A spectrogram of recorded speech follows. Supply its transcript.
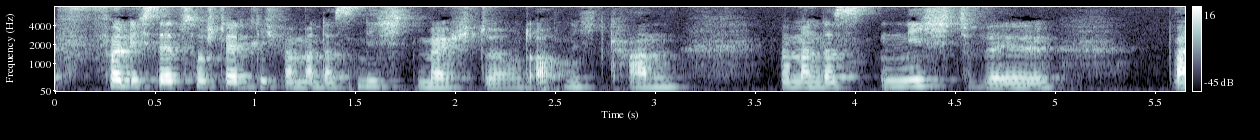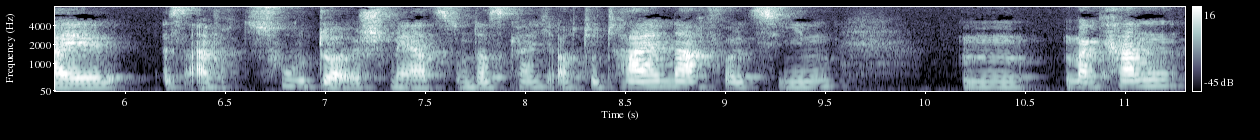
völlig selbstverständlich, wenn man das nicht möchte und auch nicht kann, wenn man das nicht will, weil es einfach zu doll schmerzt. Und das kann ich auch total nachvollziehen. Mm, man kann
